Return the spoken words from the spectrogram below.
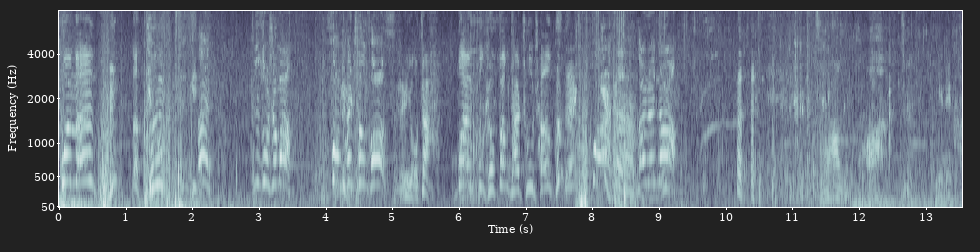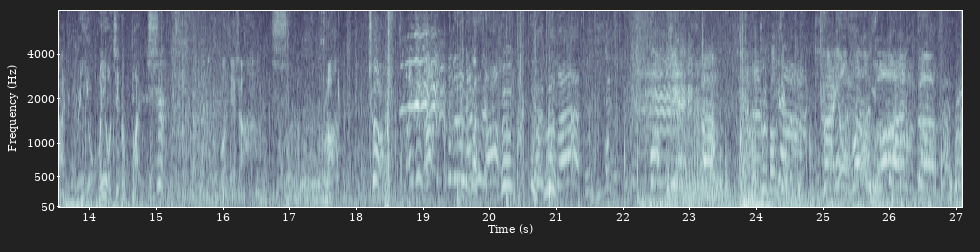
关门！哎，你做什么？放开程峰！此人有诈，万不可放他出城。快，来人呐！抓我？也得看你们有没有这个本事。东方先生，受苦了，撤！拦住他！不能让他出手！快关门！放箭！快放箭！他有后援！放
